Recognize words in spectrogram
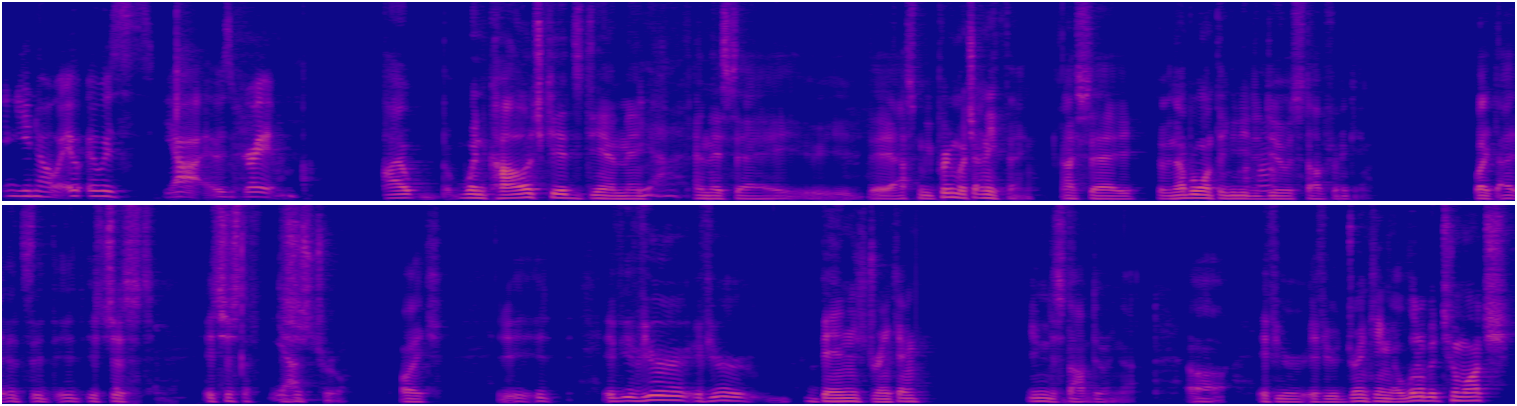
you know it, it was yeah it was great i when college kids dm me yeah. and they say they ask me pretty much anything i say the number one thing you need uh-huh. to do is stop drinking like I, it's it, it, it's just it's just a, yeah. it's just true like it, if, if you're if you're binge drinking you need to stop doing that. Uh, if you're if you're drinking a little bit too much,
